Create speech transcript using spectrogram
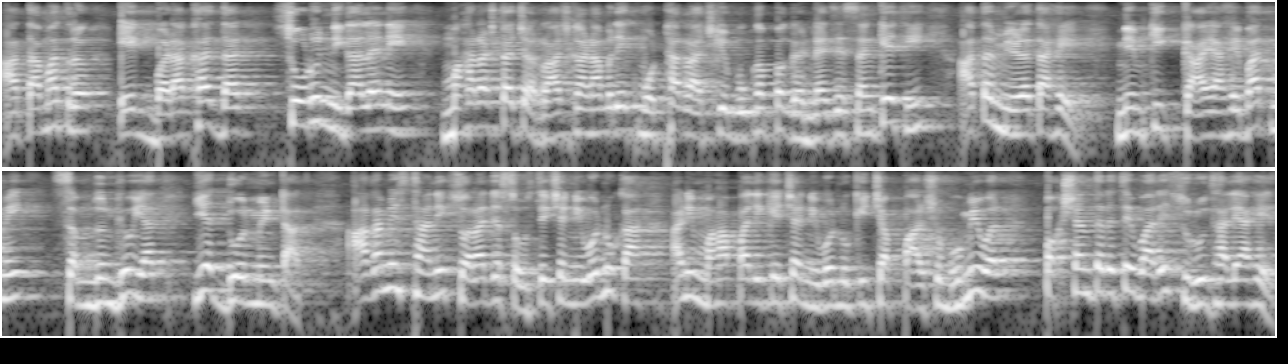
आता मात्र एक बडा खासदार सोडून निघाल्याने महाराष्ट्राच्या राजकारणामध्ये एक मोठा राजकीय भूकंप घडण्याचे संकेतही आता मिळत आहे. नेमकी काय आहे बातमी समजून घेऊयात. या दोन मिनिटात. आगामी स्थानिक स्वराज्य संस्थेच्या निवडणुका आणि महापालिकेच्या निवडणुकीच्या पार्श्वभूमीवर पक्षांतराचे वारे सुरू झाले आहेत.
